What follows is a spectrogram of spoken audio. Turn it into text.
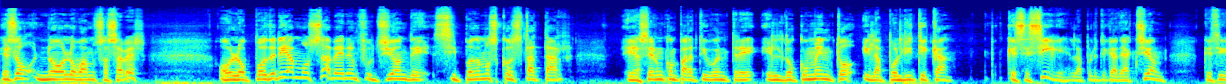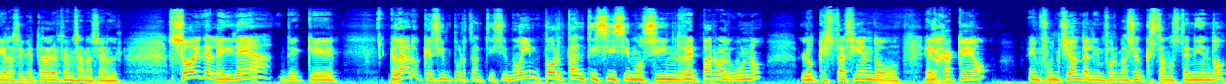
eso no lo vamos a saber. O lo podríamos saber en función de si podemos constatar y hacer un comparativo entre el documento y la política que se sigue, la política de acción que sigue la Secretaría de Defensa Nacional. Soy de la idea de que Claro que es importantísimo, importantísimo, sin reparo alguno, lo que está haciendo el hackeo en función de la información que estamos teniendo,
